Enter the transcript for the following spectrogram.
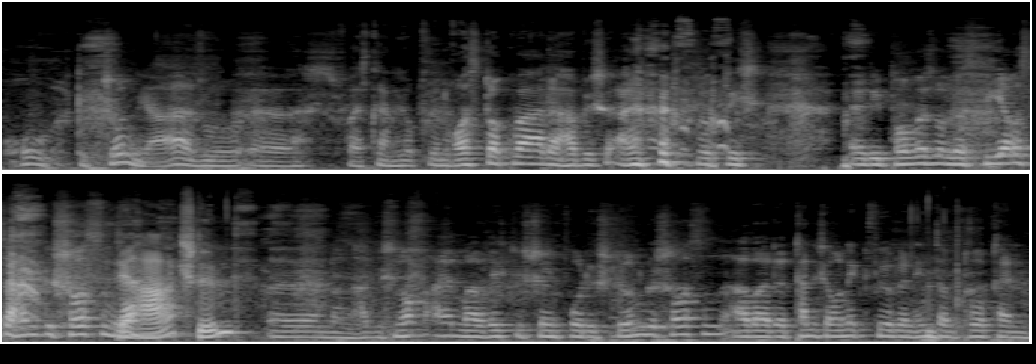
oh, gibt schon, ja. Also, äh, ich weiß gar nicht, ob es in Rostock war. Da habe ich wirklich äh, die Pommes und das Bier aus der Hand geschossen. Ja, ja stimmt. Äh, dann habe ich noch einmal richtig schön vor die Stirn geschossen, aber da kann ich auch nicht für, wenn hinterm Tor kein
